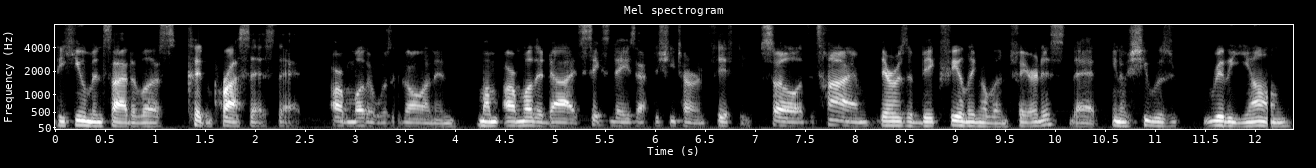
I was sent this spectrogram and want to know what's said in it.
the human side of us couldn't process that. Our mother was gone and my, our mother died six days after she turned 50. So at the time, there was a big feeling of unfairness that, you know, she was really young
